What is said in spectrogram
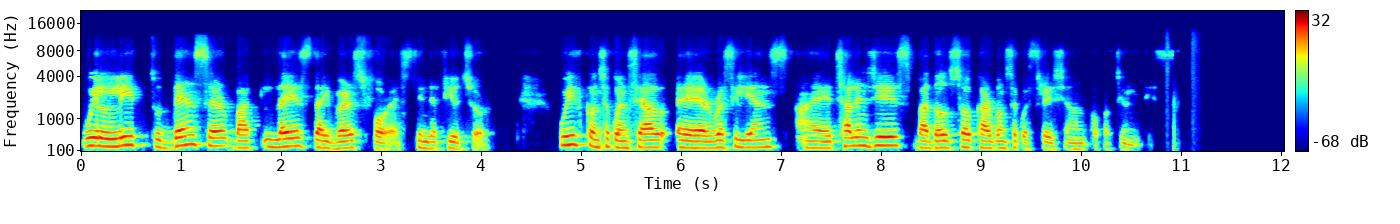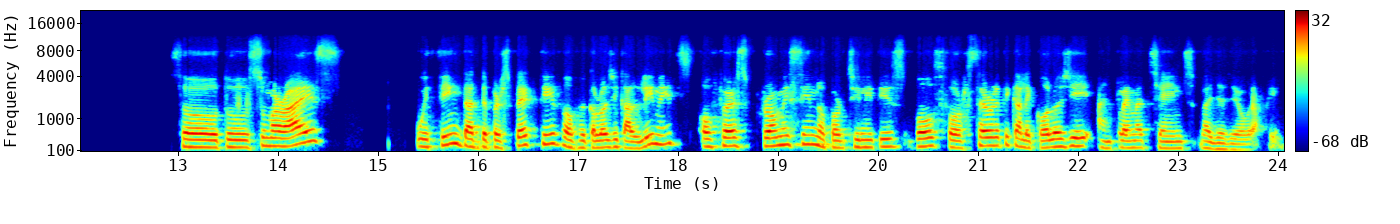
will lead to denser but less diverse forests in the future, with consequential uh, resilience uh, challenges, but also carbon sequestration opportunities. So to summarize, we think that the perspective of ecological limits offers promising opportunities both for theoretical ecology and climate change biogeography.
